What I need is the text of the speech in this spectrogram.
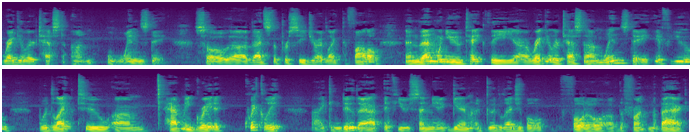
regular test on Wednesday. So uh, that's the procedure I'd like to follow. And then when you take the regular test on Wednesday, if you would like to um, have me grade it quickly, I can do that if you send me again a good legible photo of the front and the back,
